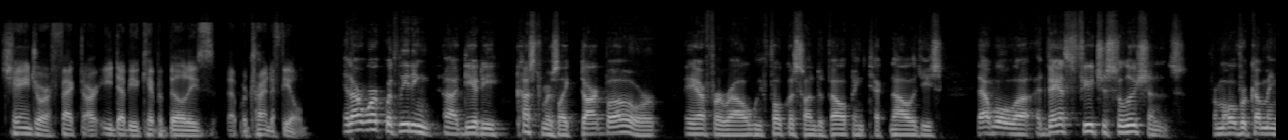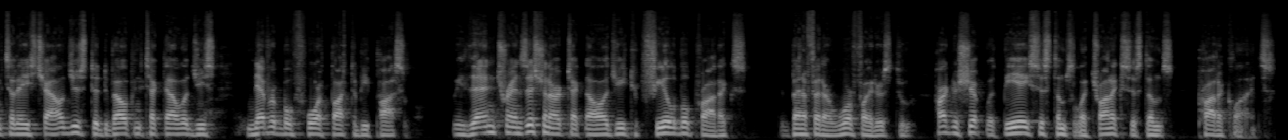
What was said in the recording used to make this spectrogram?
change or affect our EW capabilities that we're trying to field? In our work with leading uh, DoD customers like DARPA or AFRL, we focus on developing technologies that will uh, advance future solutions from overcoming today's challenges to developing technologies never before thought to be possible. We then transition our technology to fieldable products to benefit our warfighters through partnership with BAE Systems Electronic Systems product lines.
